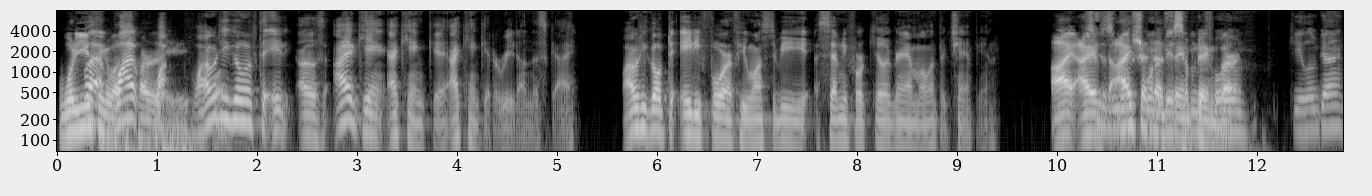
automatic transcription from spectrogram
what do you Why- think about why, Carter? why, why would he go up to 80 oh, I can't I can't get I can't get a read on this guy. Why would he go up to 84 if he wants to be a 74 kilogram Olympic champion? I I, He I said want to that be a same thing, 74 but kilo guy.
